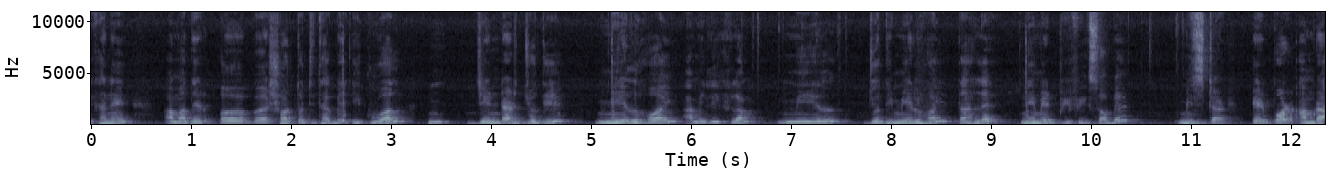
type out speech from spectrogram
এখানে আমাদের শর্তটি থাকবে ইকুয়াল জেন্ডার যদি মেল হয়, আমি লিখলাম মেল যদি মেল হয়, তাহলে নেমের প্রিফিক্স হবে মিস্টার এরপর আমরা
